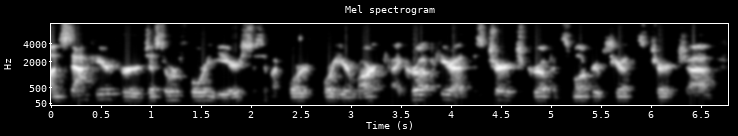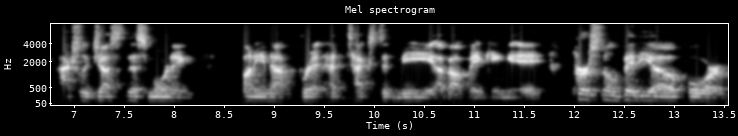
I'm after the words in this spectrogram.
on staff here for just over four years, just at my four four year mark. I grew up here at this church. Grew up in small groups here at this church. Uh, actually, just this morning, funny enough, Britt had texted me about making a personal video for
